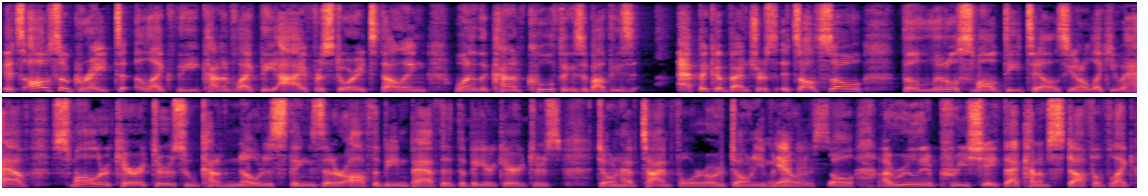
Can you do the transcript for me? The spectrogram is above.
It's also great, like the kind of like the eye for storytelling. One of the kind of cool things about these epic adventures, it's also the little small details, you know, like you have smaller characters who kind of notice things that are off the beaten path that the bigger characters don't have time for or don't even Yeah. notice. So I really appreciate that kind of stuff of like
